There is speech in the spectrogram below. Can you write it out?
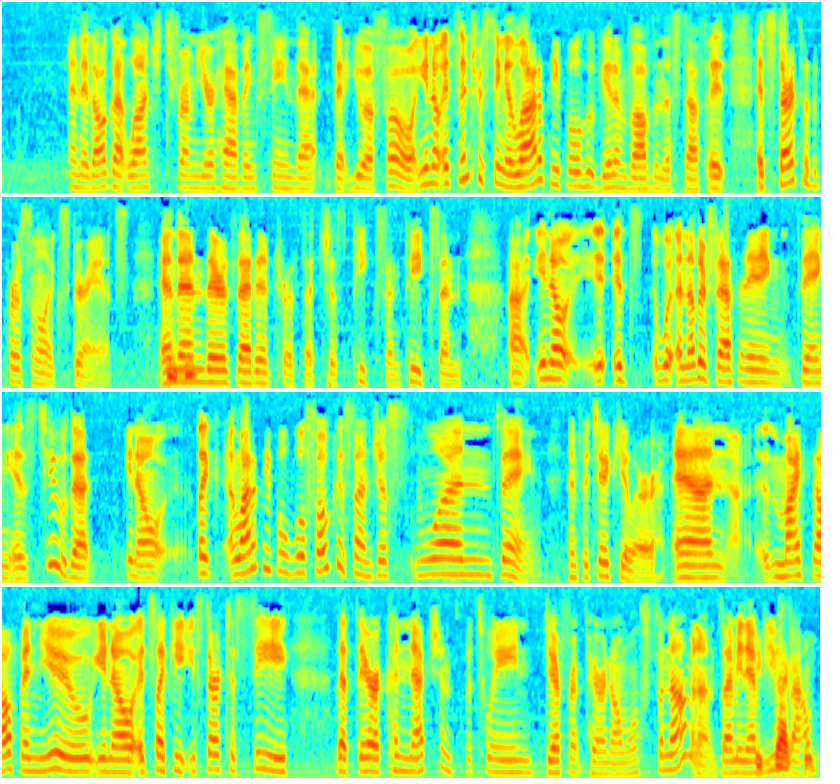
and it all got launched from your having seen that that UFO. You know, it's interesting. A lot of people who get involved in this stuff, it it starts with a personal experience, and then there's that interest that just peaks and peaks. And uh, you know, it, it's another fascinating thing is too that you know, like a lot of people will focus on just one thing in particular, and myself and you, you know, it's like you, you start to see that there are connections between different paranormal phenomena. I mean, have you found?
